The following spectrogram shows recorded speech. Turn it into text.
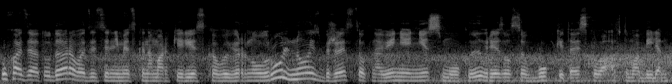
Уходя от удара, водитель немецкой иномарки резко вывернул руль, но избежать столкновения не смог и врезался в бок китайского автомобиля.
